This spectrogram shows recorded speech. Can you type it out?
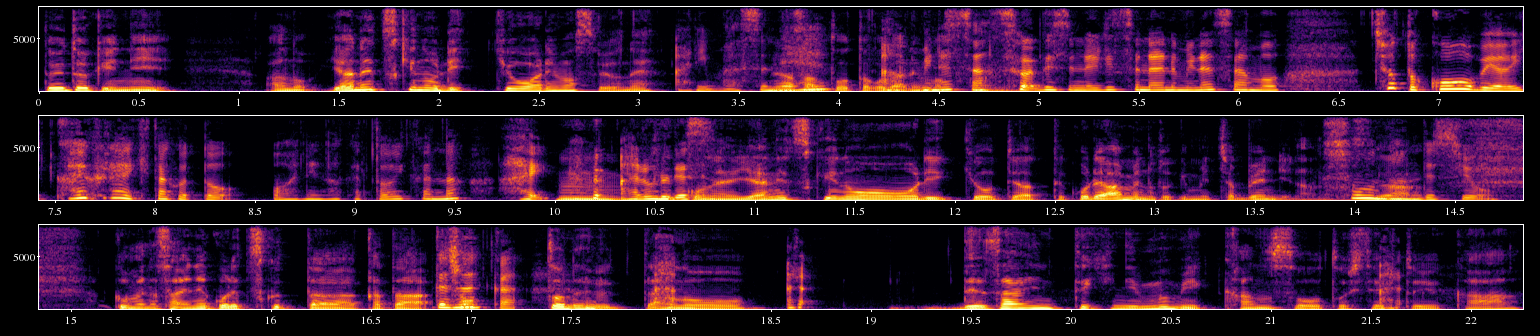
という時にあの屋根付きの立教ありますよね。ありますね。皆さん通ったことあります、ね、皆さんそうですね。リスナーの皆さんもちょっと神戸は一回ぐらい来たことおありの方多いかな。はい、うん、あるんです。結構ね屋根付きの立教ってあってこれ雨の時めっちゃ便利なんですそうなんですよ。ごめんなさいねこれ作った方ちょっとねあのデザイン的に無味乾燥としてるというか。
